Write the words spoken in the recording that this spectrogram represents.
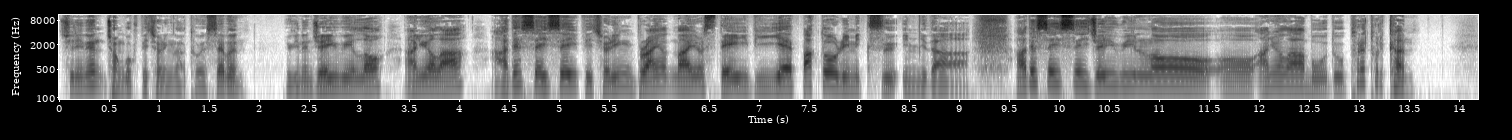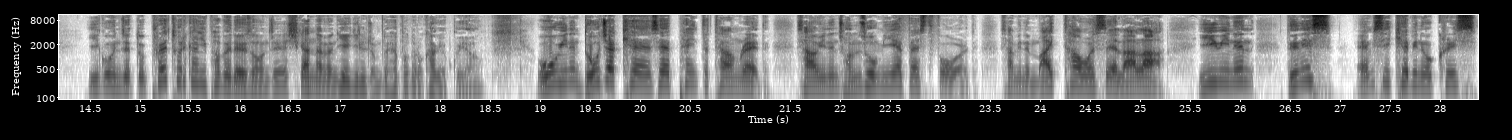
7위는 정국 피처링 라토의 Seven. 6위는 제이 윌러, Anuel AA, Hades66 피처링 브라이언 마이어스 데이비의 Pacto Remix입니다. Hades66, 제이 윌러, 어, Anuel AA 모두 Puerto Rican. 이거 이제 또 Puerto Rican 힙합에 대해서 언제 시간 나면 얘기를 좀 더 해보도록 하겠고요. 5위는 도자캣의 Paint the Town Red, 4위는 전소미의 Fast Forward, 3위는 마이크 타워스의 Lala, 2위는 데니스, MC 케비노 크리스,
